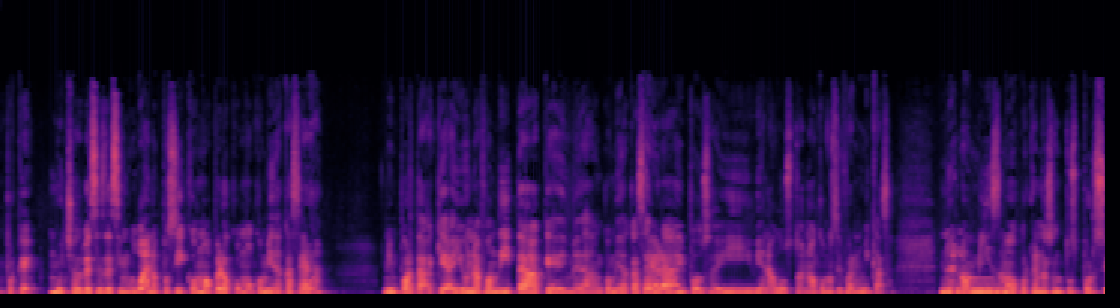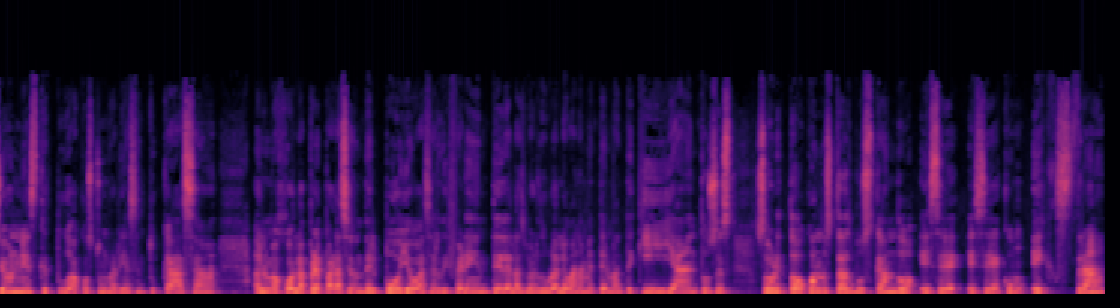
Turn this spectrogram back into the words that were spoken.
porque muchas veces decimos, bueno, pues sí, como, pero como comida casera. No importa, aquí hay una fondita que me dan comida casera y pues ahí bien a gusto, ¿no? Como si fuera en mi casa. No es lo mismo, porque no son tus porciones que tú acostumbrarías en tu casa. A lo mejor la preparación del pollo va a ser diferente, de las verduras le van a meter mantequilla. Entonces, sobre todo cuando estás buscando ese, ese como extra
